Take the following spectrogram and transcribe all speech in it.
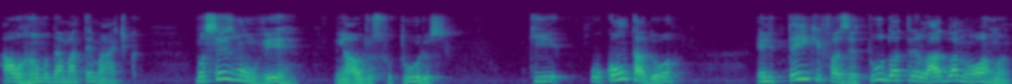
ao ramo da matemática. Vocês vão ver em áudios futuros que o contador ele tem que fazer tudo atrelado à norma,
